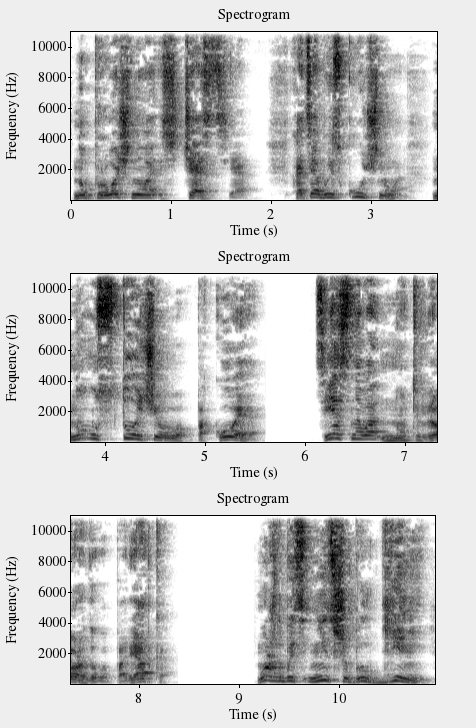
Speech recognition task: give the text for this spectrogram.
но прочного счастья хотя бы и скучного, но устойчивого покоя, тесного, но твердого порядка. Может быть, Ницше был гений,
